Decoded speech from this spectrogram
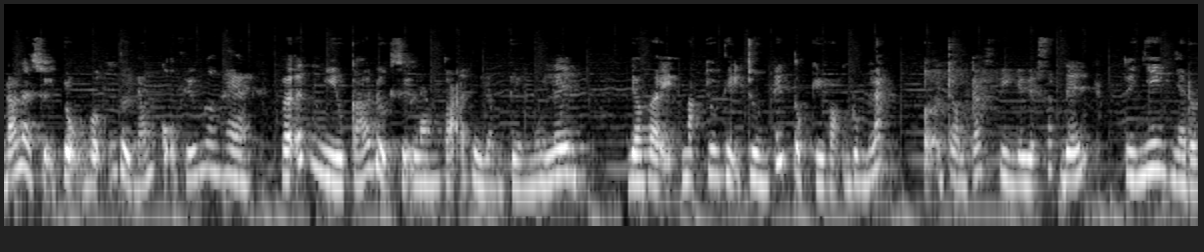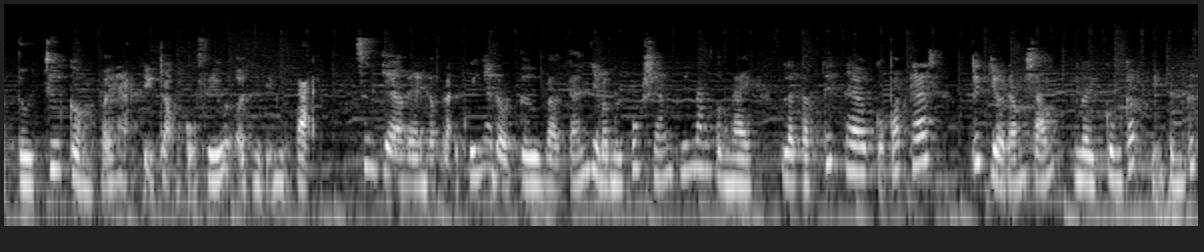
Đó là sự trụ vững từ nhóm cổ phiếu ngân hàng và ít nhiều có được sự lan tỏa từ dòng tiền mới lên. Do vậy, mặc dù thị trường tiếp tục kỳ vọng rung lắc ở trong các phiên giao dịch sắp đến, tuy nhiên nhà đầu tư chưa cần phải hạ tỷ trọng cổ phiếu ở thời điểm hiện tại. Xin chào và hẹn gặp lại quý nhà đầu tư vào 8 giờ 30 phút sáng thứ năm tuần này là tập tiếp theo của podcast Trước giờ đón sóng, nơi cung cấp những tin tức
